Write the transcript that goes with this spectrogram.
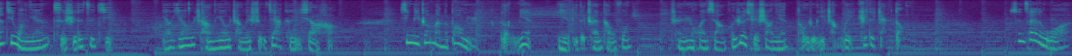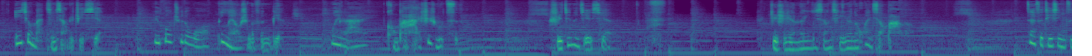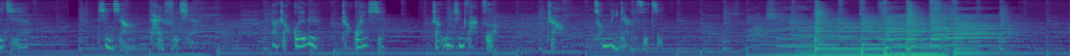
想起往年此时的自己，有悠长悠长的暑假可以消耗，心里装满了暴雨、冷面、夜里的穿堂风，成日幻想和热血少年投入一场未知的战斗。现在的我依旧满心想着这些，与过去的我并没有什么分别，未来恐怕还是如此。时间的界限，只是人类一厢情愿的幻想罢了。再次提醒自己，现象太肤浅，要找规律，找关系，找运行法则，找聪明点的自己。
